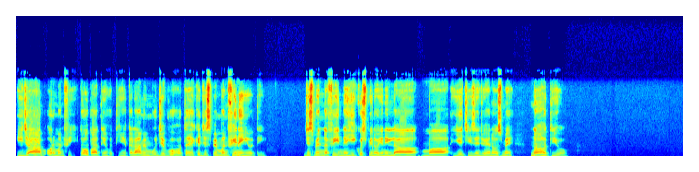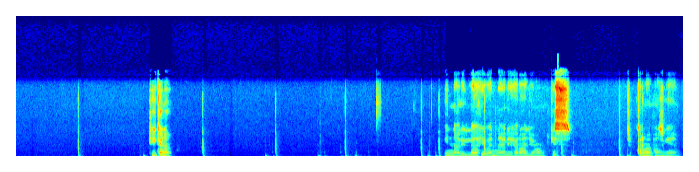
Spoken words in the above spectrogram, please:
ایجاب اور منفی، دو باتیں ہوتی ہیں۔ کلام موجب وہ ہوتا ہے کہ جس میں منفی نہیں ہوتی، جس میں نفی نہیں، کچھ بھی نہ ہو یعنی لا، ما، یہ چیزیں جو ہے نا، اس میں نہ ہوتی ہو۔ ٹھیک ہے نا؟ انا للہ و انا الیہ راجعون۔ کس چکر میں پھنس گئے ہیں؟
